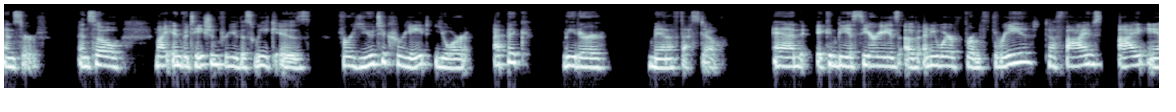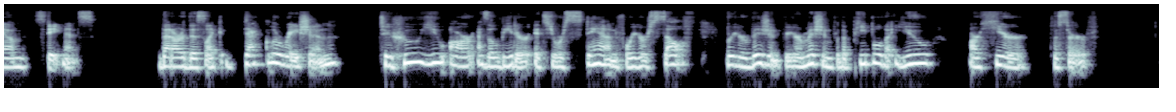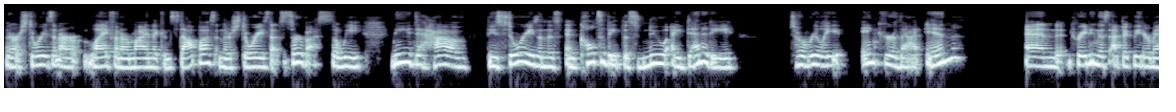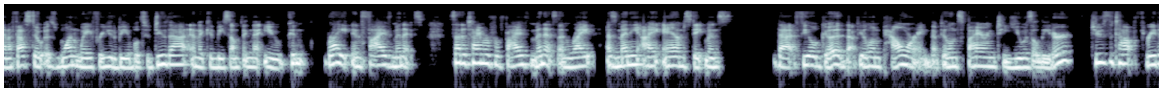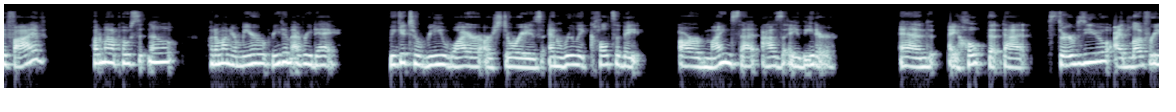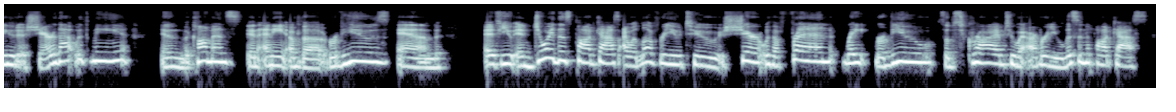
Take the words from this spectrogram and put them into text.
and serve. And so, my invitation for you this week is for you to create your epic leader manifesto. And it can be a series of anywhere from three to five I am statements that are this like declaration to who you are as a leader. It's your stand for yourself, for your vision, for your mission, for the people that you are here to serve. There are stories in our life and our mind that can stop us, and there's stories that serve us. So we need to have these stories and this and cultivate this new identity to really anchor that in and creating this epic leader manifesto is one way for you to be able to do that. And it can be something that you can write in five minutes. Set a timer for five minutes and write as many I am statements that feel good, that feel empowering, that feel inspiring to you as a leader. Choose the top three to five, put them on a post it note, put them on your mirror, read them every day. We get to rewire our stories and really cultivate our mindset as a leader and I hope that that serves you. I'd love for you to share that with me in the comments, in any of the reviews. And if you enjoyed this podcast, I would love for you to share it with a friend, rate, review, subscribe to wherever you listen to podcasts.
